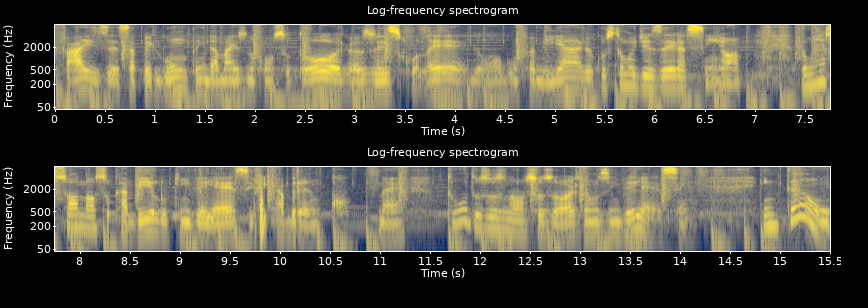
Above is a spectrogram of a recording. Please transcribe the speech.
faz essa pergunta, ainda mais no consultório, às vezes colega ou algum familiar, eu costumo dizer assim, ó, não é só nosso cabelo que envelhece e fica branco, né? Todos os nossos órgãos envelhecem. Então,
